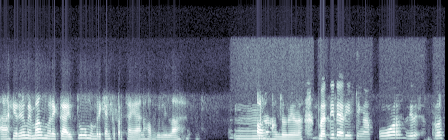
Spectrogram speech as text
Akhirnya memang mereka itu memberikan kepercayaan alhamdulillah Hmm, oh. Alhamdulillah. Berarti dari Singapura, terus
